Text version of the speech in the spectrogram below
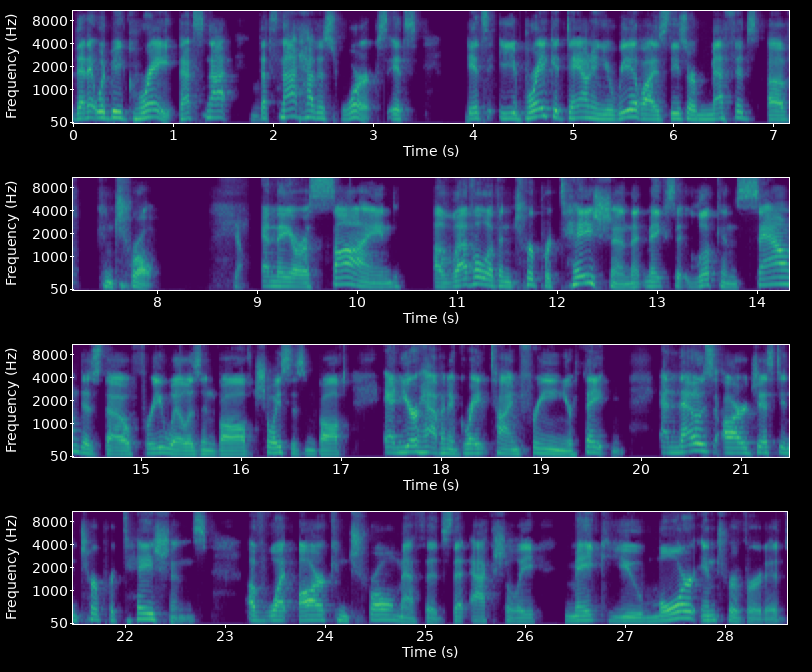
then it would be great. That's not hmm. that's not how this works. It's it's you break it down and you realize these are methods of control. Yeah. And they are assigned a level of interpretation that makes it look and sound as though free will is involved, choice is involved, and you're having a great time freeing your thetan. And those are just interpretations of what are control methods that actually make you more introverted,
